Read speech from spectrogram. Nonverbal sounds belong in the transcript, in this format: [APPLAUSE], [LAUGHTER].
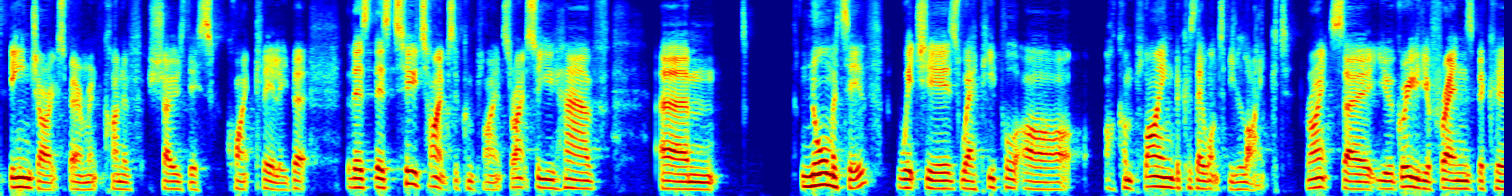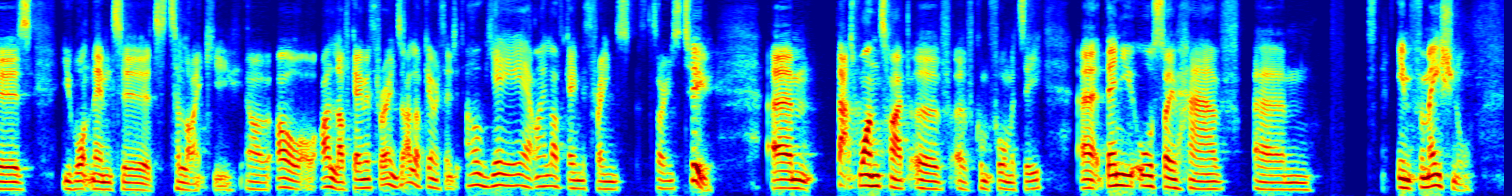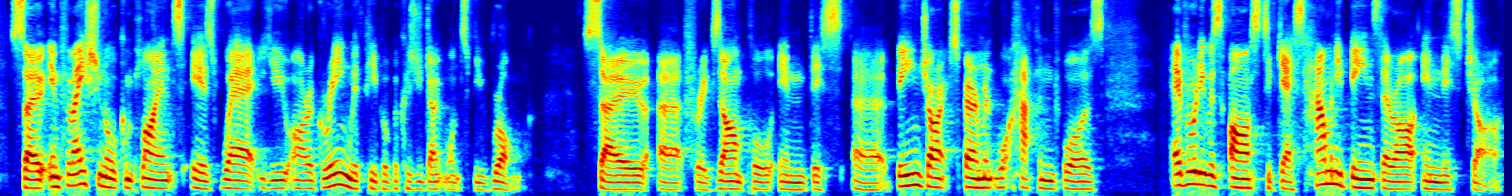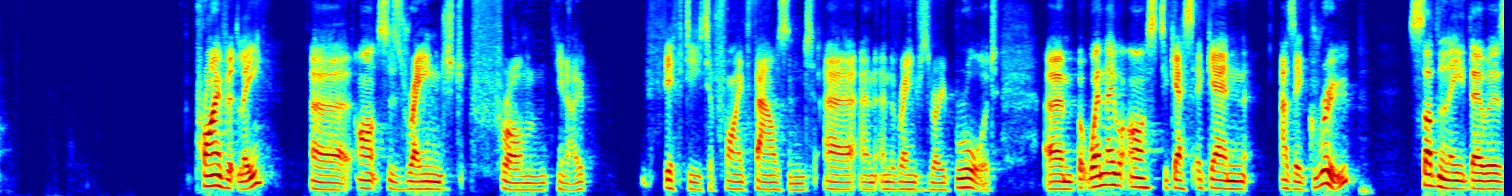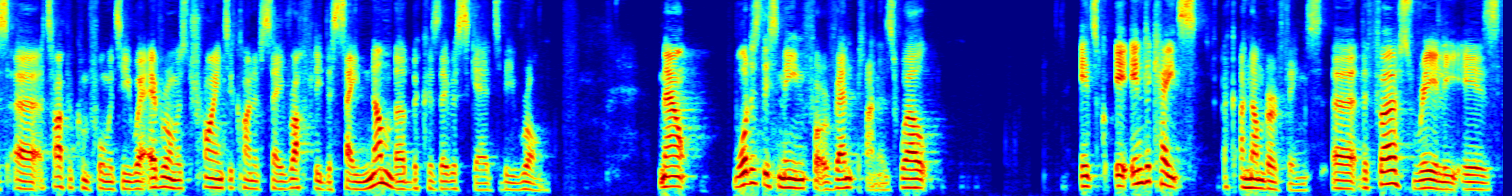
bean jar experiment kind of shows this quite clearly. But, but there's there's two types of compliance, right? So you have um, normative, which is where people are are complying because they want to be liked, right? So you agree with your friends because you want them to to, to like you. Oh, oh, I love Game of Thrones. I love Game of Thrones. Oh yeah, yeah, yeah. I love Game of Thrones Thrones too. Um, that's one type of of conformity. Uh, then you also have um, informational. So informational compliance is where you are agreeing with people because you don't want to be wrong. So, uh, for example, in this uh, bean jar experiment, what happened was everybody was asked to guess how many beans there are in this jar. Privately, uh, answers ranged from, you know, 50 to 5,000, uh, and, and the range was very broad. Um, but when they were asked to guess again as a group, suddenly there was a, a, type of conformity where everyone was trying to kind of say roughly the same number because they were scared to be wrong. Now, what does this mean for event planners? Well, it's it indicates a, a, number of things. Uh, the first really is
